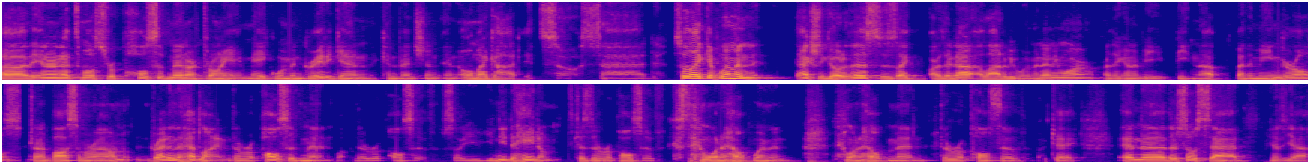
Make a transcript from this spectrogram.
Uh, the internet's most repulsive men are throwing a Make Women Great Again convention. And oh my God, it's so sad. So, like, if women actually go to this, is like, are they not allowed to be women anymore? Are they going to be beaten up by the mean girls trying to boss them around? Right in the headline, the repulsive men. They're repulsive. So, you, you need to hate them because they're repulsive because they want to help women, they want to help men. They're repulsive. Okay. And uh, they're so sad because yeah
